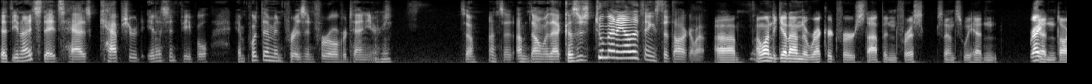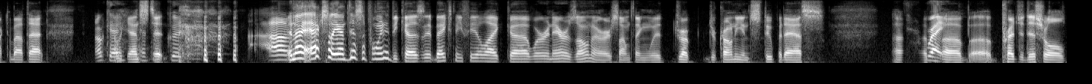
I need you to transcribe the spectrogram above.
that the United States has captured innocent people and put them in prison for over 10 years. Mhm. So that's it. I'm done with that because there's too many other things to talk about. Um, I wanted to get on the record for stop and frisk since we hadn't Right. hadn't talked about that. Okay. I'm against it. good. Um, And I actually am disappointed because it makes me feel like uh, we're in Arizona or something with dra- draconian, stupid ass, uh, Right. uh, uh, prejudicial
